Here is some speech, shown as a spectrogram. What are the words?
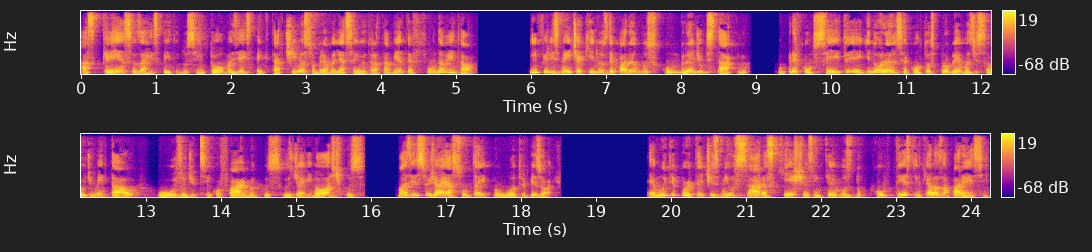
as crenças a respeito dos sintomas e a expectativa sobre a avaliação e o tratamento é fundamental. Infelizmente, aqui nos deparamos com um grande obstáculo: o preconceito e a ignorância quanto aos problemas de saúde mental, o uso de psicofármacos, os diagnósticos, mas isso já é assunto aí para um outro episódio. É muito importante esmiuçar as queixas em termos do contexto em que elas aparecem,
